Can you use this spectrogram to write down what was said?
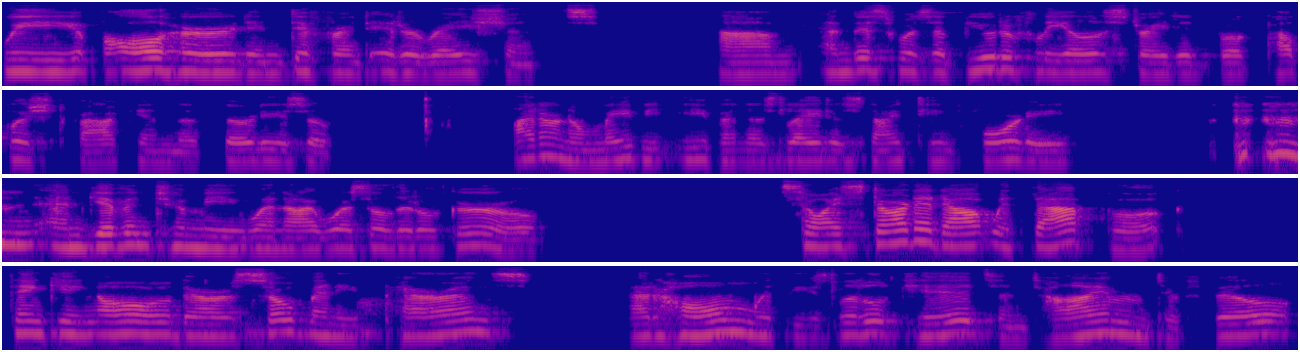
we've all heard in different iterations. Um, and this was a beautifully illustrated book published back in the 30s or I don't know, maybe even as late as 1940, and given to me when I was a little girl. So I started out with that book thinking, oh, there are so many parents at home with these little kids and time to fill,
